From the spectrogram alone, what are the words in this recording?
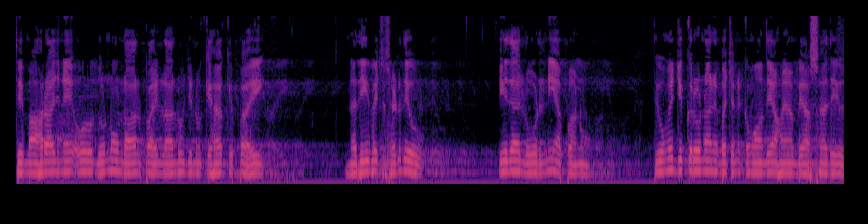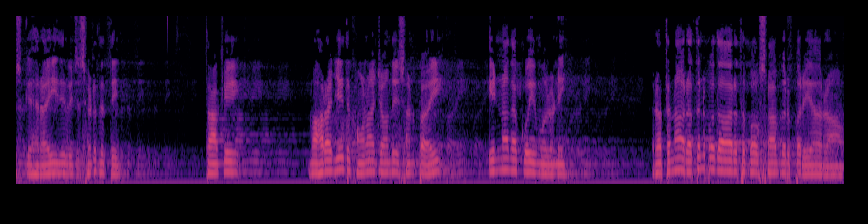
ਤੇ ਮਹਾਰਾਜ ਨੇ ਉਹ ਦੋਨੋਂ ਲਾਲ ਭਾਈ ਲਾਲੂ ਜੀ ਨੂੰ ਕਿਹਾ ਕਿ ਭਾਈ ਨਦੀ ਵਿੱਚ ਸਿੱਟ ਦਿਓ, ਇਹਦਾ ਲੋੜ ਨਹੀਂ ਆਪਾਂ ਨੂੰ। ਤੇ ਉਵੇਂ ਜ਼ਿਕਰ ਉਹਨਾਂ ਨੇ ਬਚਨ ਕਮਾਉਂਦਿਆਂ ਹੋਇਆਂ ਬਿਆਸਾ ਦੇ ਉਸ ਗਹਿਰਾਈ ਦੇ ਵਿੱਚ ਸਿੱਟ ਦਿੱਤੇ ਤਾਂ ਕਿ ਮਹਾਰਾਜ ਇਹ ਦਿਖਾਉਣਾ ਚਾਹੁੰਦੇ ਸਨ, ਭਾਈ, ਇਹਨਾਂ ਦਾ ਕੋਈ ਮੁੱਲ ਨਹੀਂ। ਰਤਨਾ ਰਤਨ ਪਦਾਰਥ ਬਹੁ ਸਾਗਰ ਭਰਿਆ ਰਾਮ।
